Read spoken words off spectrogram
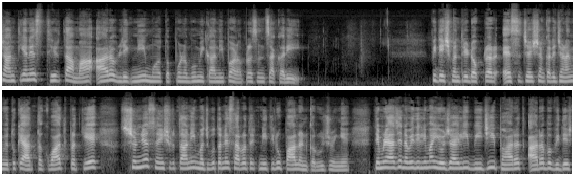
શાંતિ અને સ્થિરતામાં આરબ લીગની મહત્વપૂર્ણ ભૂમિકાની પણ પ્રશંસા કરી. વિદેશમંત્રી ડોક્ટર એસ જયશંકરે જણાવ્યું હતું કે આતંકવાદ પ્રત્યે શૂન્ય સહિષ્ણુતાની મજબૂત અને સાર્વત્રિક નીતિનું પાલન કરવું જોઈએ. તેમણે આજે નવી દિલ્હીમાં યોજાયેલી બીજી ભારત આરબ વિદેશ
